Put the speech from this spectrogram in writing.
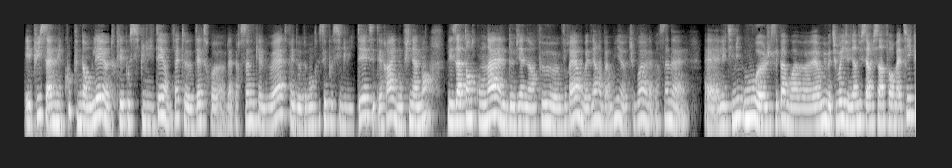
Et puis ça lui coupe d'emblée euh, toutes les possibilités en fait euh, d'être euh, la personne qu'elle veut être et de, de, montrer ses possibilités, etc. Et donc finalement, les attentes qu'on a, elles deviennent un peu vraies. On va dire ah bah oui, tu vois, la personne elle, est timide ou je sais pas moi, ah oui bah tu vois, il vient du service informatique,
